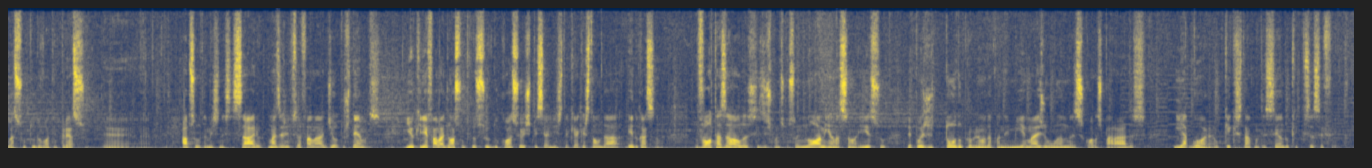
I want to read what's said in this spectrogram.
o assunto do voto impresso é absolutamente necessário, mas a gente precisa falar de outros temas. E eu queria falar de um assunto do, do qual eu sou especialista, que é a questão da educação. volta às aulas, existe uma discussão enorme em relação a isso, depois de todo o problema da pandemia, mais de um ano nas escolas paradas. E agora? O que, que está acontecendo? O que, que precisa ser feito?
